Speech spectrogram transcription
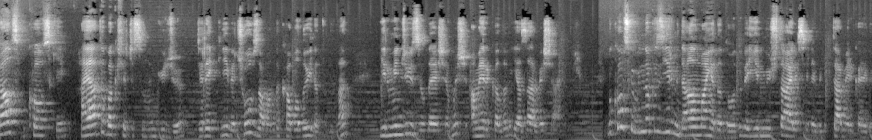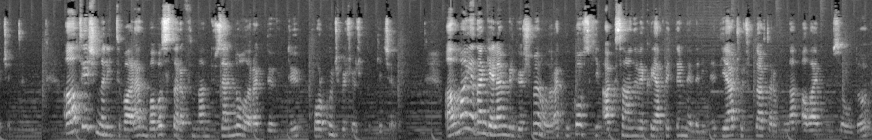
Charles Bukowski, hayata bakış açısının gücü, direkliği ve çoğu zaman da kabalığıyla tanınan 20. yüzyılda yaşamış Amerikalı yazar ve şairdir. Bukowski 1920'de Almanya'da doğdu ve 23'te ailesiyle birlikte Amerika'ya göç etti. 6 yaşından itibaren babası tarafından düzenli olarak dövüldüğü korkunç bir çocukluk geçirdi. Almanya'dan gelen bir göçmen olarak Bukowski aksanı ve kıyafetleri nedeniyle diğer çocuklar tarafından alay konusu olduğu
